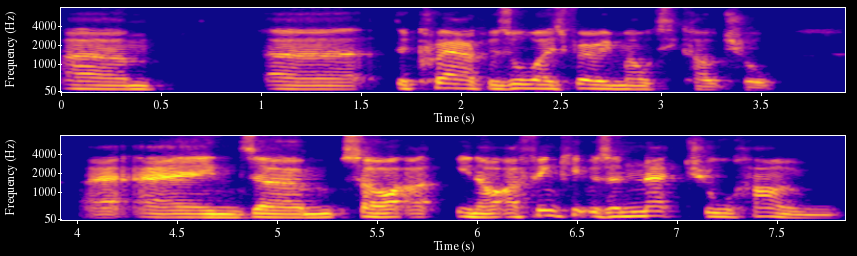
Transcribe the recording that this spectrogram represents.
um, uh, the crowd was always very multicultural. and um, so I, you know, I think it was a natural home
